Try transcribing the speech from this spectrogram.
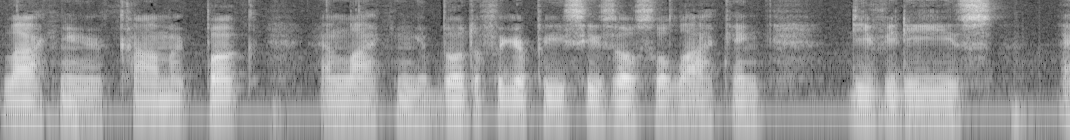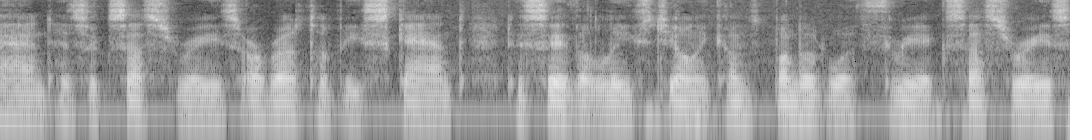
lacking a comic book and lacking a build-a-figure piece, he's also lacking DVDs, and his accessories are relatively scant, to say the least. He only comes bundled with three accessories,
